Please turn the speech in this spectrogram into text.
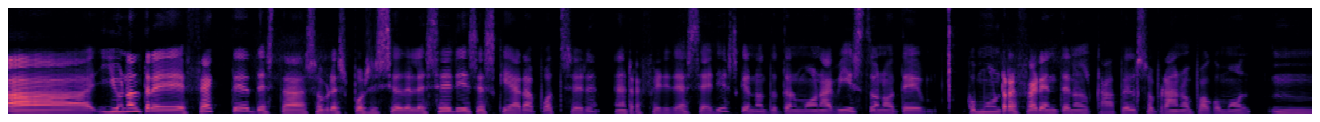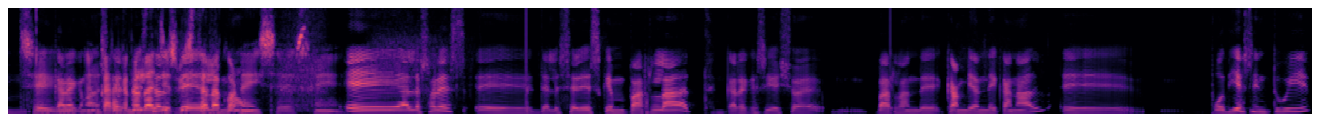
Uh, I un altre efecte d'esta sobreexposició de les sèries és que ara pot ser, en referiré a sèries que no tot el món ha vist o no té com un referent en el cap, el soprano poc o molt, mm, Sí, encara que no, encara que no l'hagis el vista, la no? coneixes. Sí. Eh, aleshores, eh, de les sèries que hem parlat, encara que sigui això, eh, parlant de, canviant de canal, eh, podies intuir,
